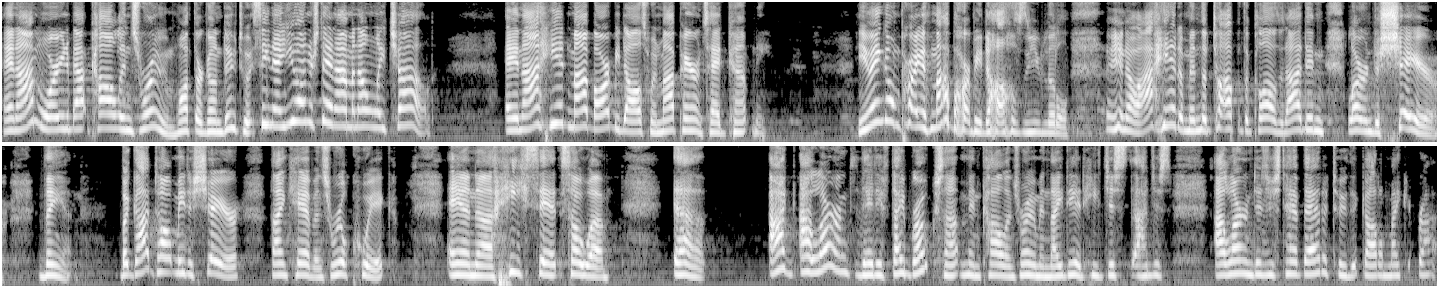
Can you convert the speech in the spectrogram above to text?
And I'm worried about Colin's room, what they're going to do to it. See, now you understand I'm an only child. And I hid my Barbie dolls when my parents had company. You ain't gonna pray with my Barbie dolls, you little, you know, I hid them in the top of the closet. I didn't learn to share then. But God taught me to share, thank heavens, real quick. And uh, He said, so uh, uh, I, I learned that if they broke something in Colin's room, and they did, he just, I just, I learned to just have the attitude that God will make it right.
